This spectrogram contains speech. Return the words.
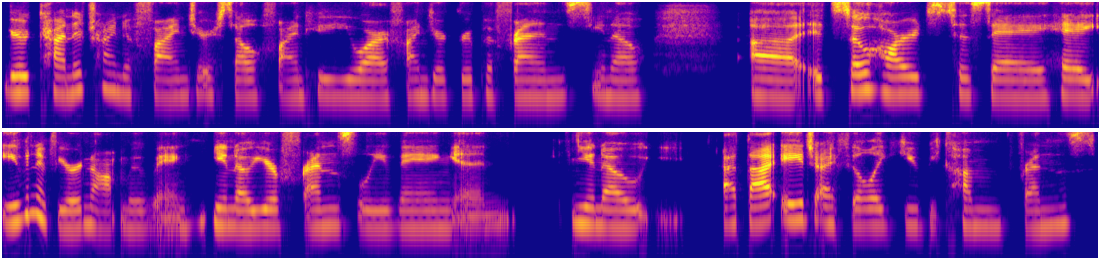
you're kind of trying to find yourself, find who you are, find your group of friends, you know. Uh, it's so hard to say, hey, even if you're not moving, you know, your friends leaving, and, you know, at that age, I feel like you become friends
